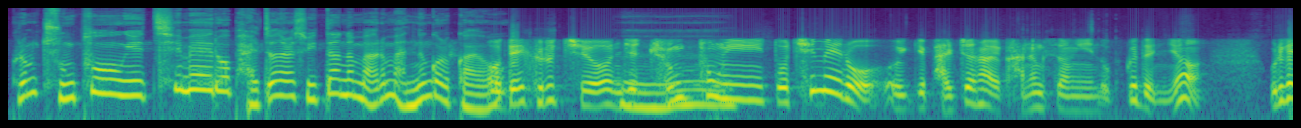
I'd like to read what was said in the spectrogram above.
그럼 중풍이 치매로 발전할 수 있다는 말은 맞는 걸까요? 어, 네, 그렇죠. 이제 음. 중풍이 또 치매로 이게 발전할 가능성이 높거든요. 우리가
